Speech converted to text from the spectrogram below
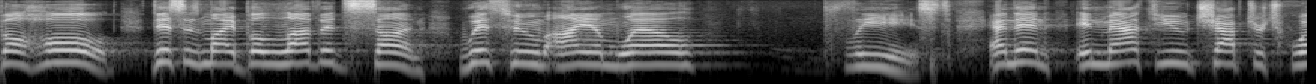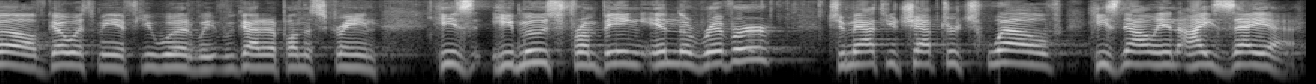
Behold, this is my beloved Son, with whom I am well pleased. And then in Matthew chapter 12, go with me if you would, we, have got it up on the screen. He's, he moves from being in the river to Matthew chapter 12. He's now in Isaiah.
